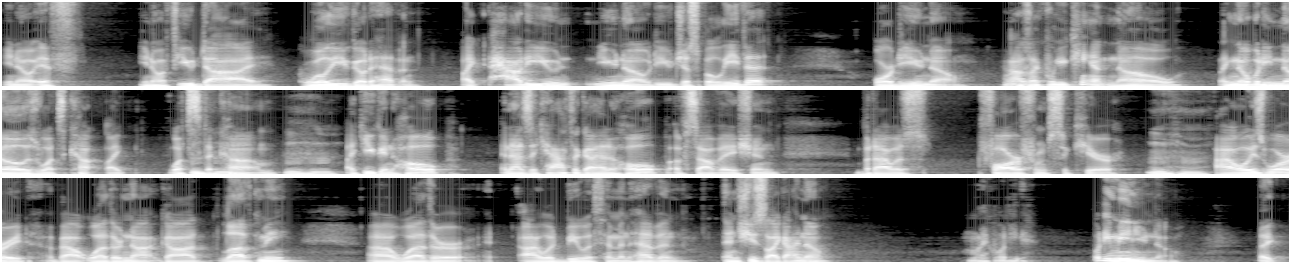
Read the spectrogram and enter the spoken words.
you know, if you know if you die, will you go to heaven? Like, how do you you know? Do you just believe it, or do you know? And I was like, well, you can't know. Like nobody knows what's co- like what's to mm-hmm. come. Mm-hmm. Like you can hope, and as a Catholic, I had a hope of salvation, but I was far from secure. I always worried about whether or not God loved me, uh, whether I would be with Him in heaven. And she's like, I know. I'm like, what do you, what do you mean you know? Like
